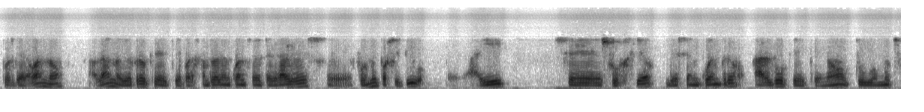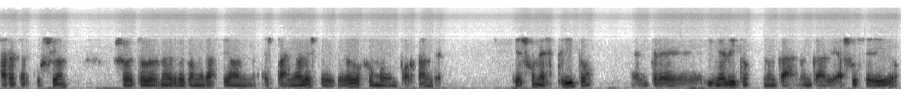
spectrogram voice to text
Pues dialogando, hablando. Yo creo que, que, por ejemplo, el encuentro de Pedralbes eh, fue muy positivo. Eh, ahí se surgió de ese encuentro algo que, que, no tuvo mucha repercusión, sobre todo los medios de comunicación españoles, que creo que fue muy importante. Que es un escrito entre inédito, nunca, nunca había sucedido,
